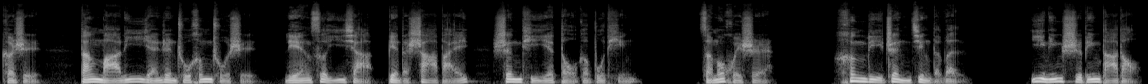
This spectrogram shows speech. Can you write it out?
可是当玛丽一眼认出亨处时，脸色一下变得煞白，身体也抖个不停。怎么回事？亨利镇静地问。一名士兵答道：“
